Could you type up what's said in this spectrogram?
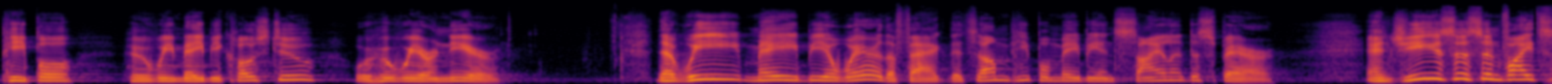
people who we may be close to or who we are near. That we may be aware of the fact that some people may be in silent despair. And Jesus invites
